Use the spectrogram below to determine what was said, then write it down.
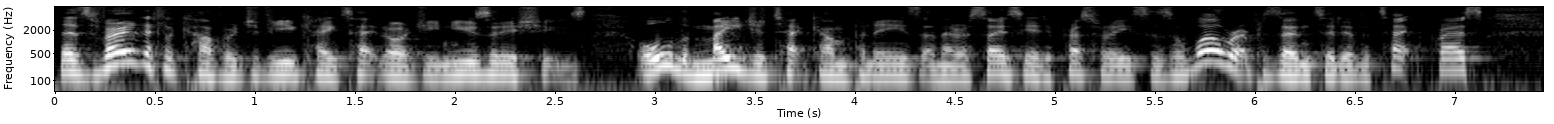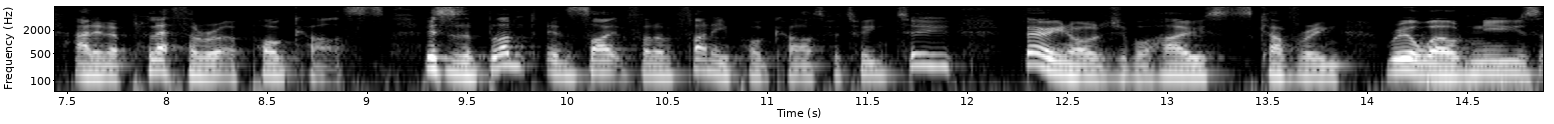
There's very little coverage of UK technology news and issues. All the major tech companies and their associated press releases are well represented in the tech press and in a plethora of podcasts. This is a blunt, insightful, and funny podcast between two very knowledgeable hosts covering real world news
